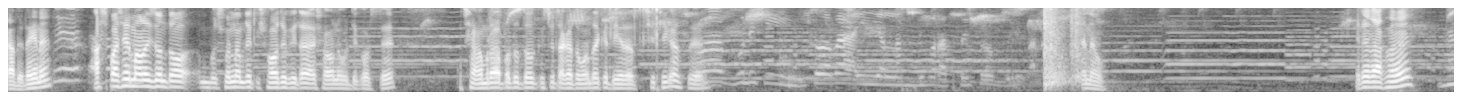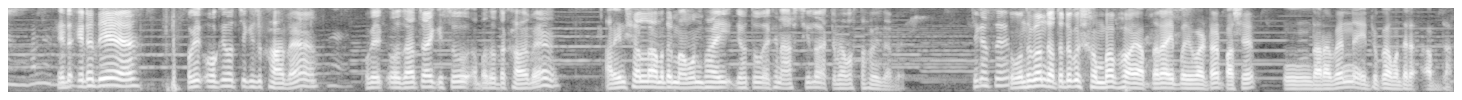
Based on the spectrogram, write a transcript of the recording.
কাঁদে, তাই না? আশপাশের মানুষজন তো শুনলাম যে একটু সহযোগিতা, সহানুভূতি করছে। আচ্ছা আমরা আপাতত কিছু টাকা তোমাদেরকে দিয়ে যাচ্ছি, ঠিক আছে? নাও। এটা রাখো হ্যাঁ? এটা এটা দিয়ে ওকে ওকে হচ্ছে কিছু খাওয়াবে হ্যাঁ? হ্যাঁ। ওকে ও যা চায় কিছু আপাতত খাওয়াবে হ্যাঁ? আর ইনশাল্লাহ আমাদের মামুন ভাই যেহেতু এখানে আসছিল একটা ব্যবস্থা হয়ে যাবে। ঠিক আছে? বন্ধুগণ যতটুকু সম্ভব হয় আপনারা এই পরিবারটার পাশে দাঁড়াবেন এইটুকু আমাদের আবদার।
